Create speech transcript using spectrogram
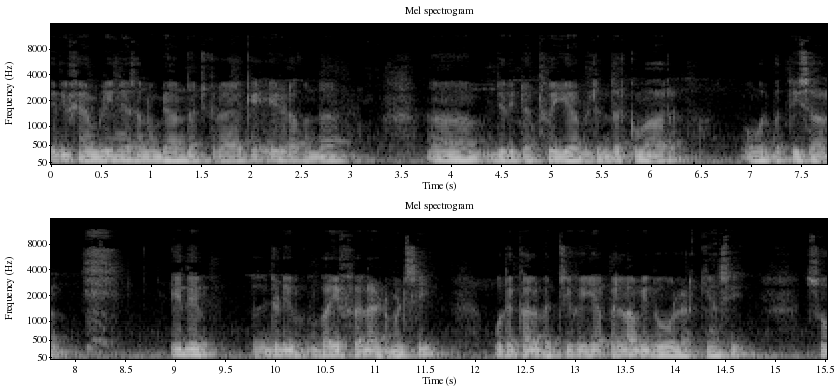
ਇਹਦੀ ਫੈਮਿਲੀ ਨੇ ਸਾਨੂੰ ਬਿਆਨ ਦਰਜ ਕਰਾਇਆ ਕਿ ਇਹ ਜਿਹੜਾ ਬੰਦਾ ਜਿਹਦੀ ਡੈਥ ਹੋਈ ਆ, ਬਲਜਿੰਦਰ ਕੁਮਾਰ, ਉਮਰ 32 ਸਾਲ, ਇਹਦੇ, ਜਿਹੜੀ ਵਾਈਫ ਪਹਿਲਾਂ ਐਡਮਿਟ ਸੀ, ਉਹਦੇ ਕੱਲ ਬੱਚੀ ਹੋਈ ਆ। ਪਹਿਲਾਂ ਵੀ ਦੋ ਲੜਕੀਆਂ ਸੀ। ਸੋ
